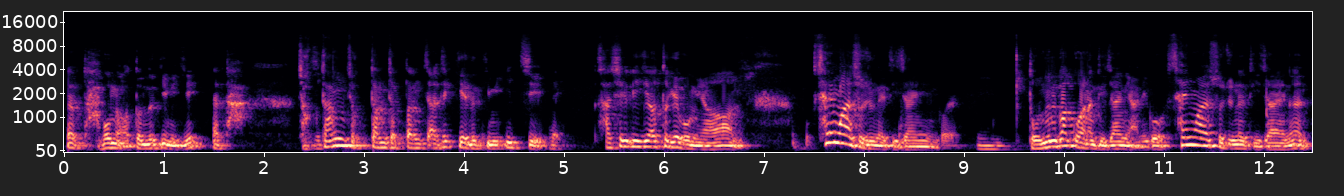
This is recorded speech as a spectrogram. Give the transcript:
그냥 다 보면 어떤 느낌이지? 그냥 다 적당 적당 적당 짜집기의 느낌이 있지 네. 사실 이게 어떻게 보면 생활 수준의 디자인인 거예요 음. 돈을 받고 하는 디자인이 아니고 생활 수준의 디자인은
